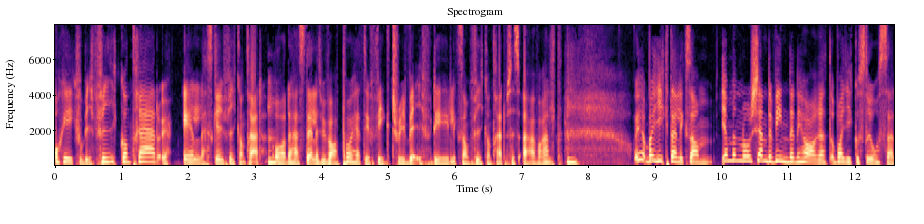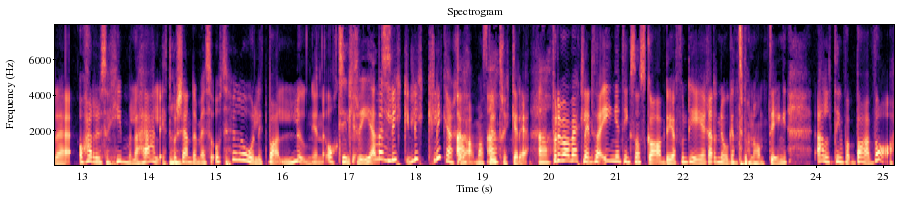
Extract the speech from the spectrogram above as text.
Och jag gick förbi fikonträd och jag älskar ju fikonträd. Mm. Och det här stället vi var på heter ju Fig Tree Bay för det är liksom fikonträd precis överallt. Mm. Och jag bara gick där liksom, ja men och kände vinden i håret och bara gick och strosade och hade det så himla härligt mm. och kände mig så otroligt bara lugn och Tillfreds. Ja, men lyck, lycklig kanske ah, då, man ska ah, uttrycka det. Ah. För det var verkligen så här, ingenting som skavde, jag funderade nog inte på någonting. Allting var, bara var.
